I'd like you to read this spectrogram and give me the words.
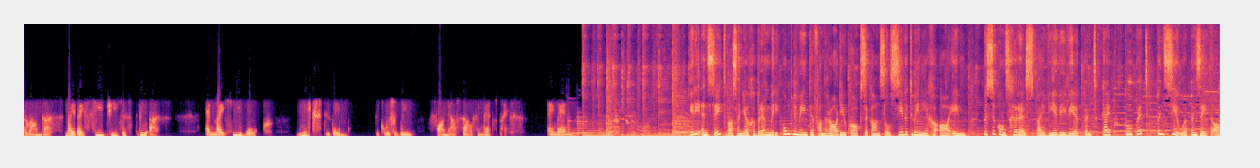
around us. May they see Jesus through us. And may he walk next to them because we find ourselves in that space. Amen. Hierdie inset was aan jou gebring met die komplimente van Radio Kaapse Kansel 729 AM. Besoek ons gerus by www.cape pulpit.co.za.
